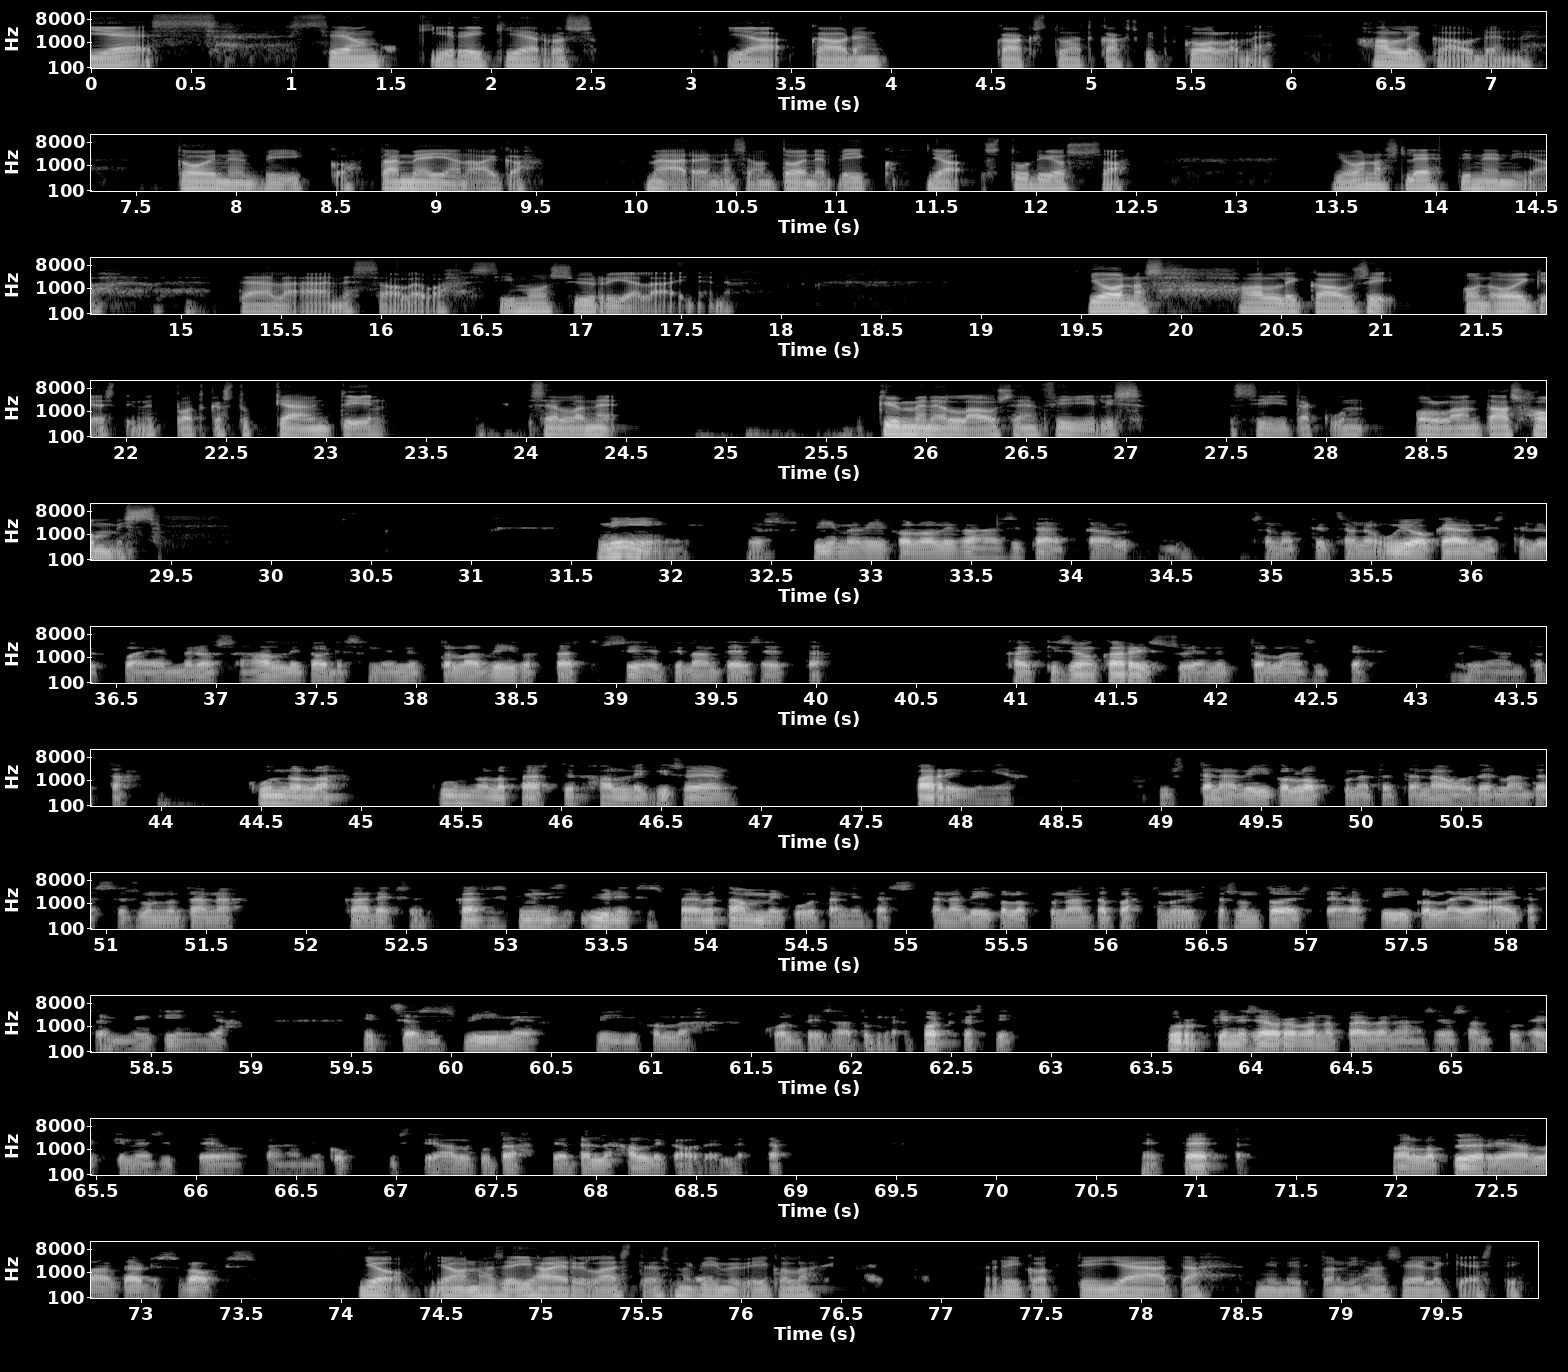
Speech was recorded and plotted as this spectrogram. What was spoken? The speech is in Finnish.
Yes, se on kirikierros ja kauden 2023 hallikauden toinen viikko, tai meidän aika määreenä se on toinen viikko. Ja studiossa Joonas Lehtinen ja täällä äänessä oleva Simo Syrjäläinen. Joonas, hallikausi on oikeasti nyt potkastu käyntiin. Sellainen kymmenen lauseen fiilis siitä, kun ollaan taas hommissa. Niin, jos viime viikolla oli vähän sitä, että sanottiin, että se on ujo käynnistelyvaihe menossa hallikaudessa, niin nyt ollaan viikossa päästy siihen tilanteeseen, että kaikki se on karissu ja nyt ollaan sitten ihan tota, kunnolla, kunnolla päästy hallikisojen pariin ja just tänä viikon loppuna tätä nauhoitellaan tässä sunnuntaina 29. päivä tammikuuta, niin tässä tänä viikonloppuna on tapahtunut yhtä sun toista ja viikolla jo aikaisemminkin. Ja itse asiassa viime viikolla, kun oltiin saatu meidän podcasti purkkiin, niin seuraavana päivänä se Santtu Heikkinen sitten jo vähän niin kuin pisti alkutahtia tälle hallikaudelle, että, että, että pallo pyöriä ollaan täydessä vauhdissa. Joo, ja onhan se ihan erilaista, jos me viime viikolla rikottiin jäätä, niin nyt on ihan selkeästi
